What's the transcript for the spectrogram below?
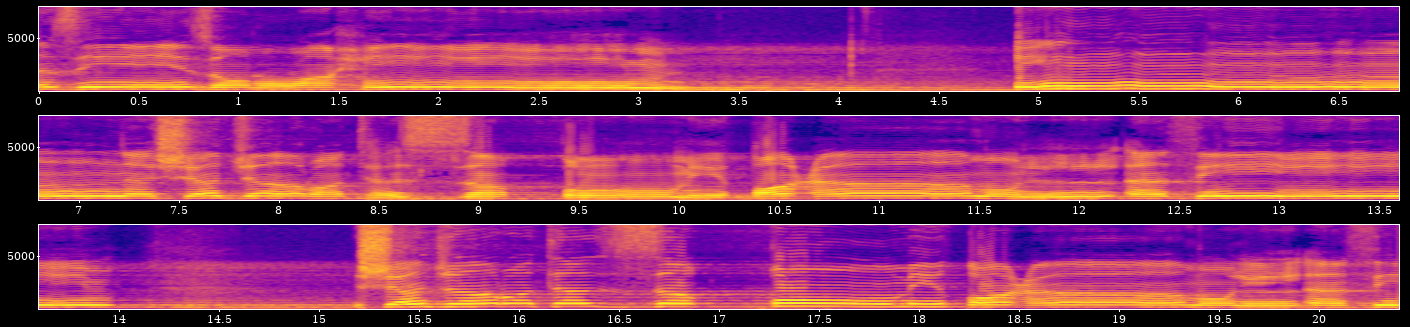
العزيز الرحيم. إن شجرة الزقوم طعام الأثيم. شجرة الزقوم طعام الأثيم.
